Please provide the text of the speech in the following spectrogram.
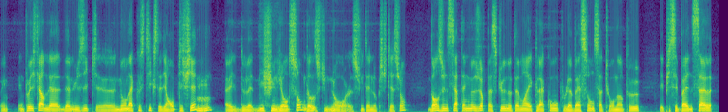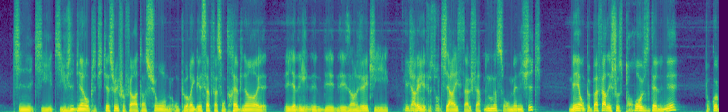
on, on peut y faire de la, de la musique euh, non acoustique, c'est-à-dire amplifiée, Mhm. avec de la diffusion de son, dans une, suite à une amplification. Dans une certaine mesure, parce que notamment avec la comp ou la basson, ça tourne un peu. Et puis, c'est pas une salle qui, qui, vit bien l'amplification. Il faut faire attention. On peut régler ça de façon très bien. Et il y a des, des, ingés qui, qui arrivent à le faire de façon magnifique. Mais on peut pas faire des choses trop vitalinées. Pourquoi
